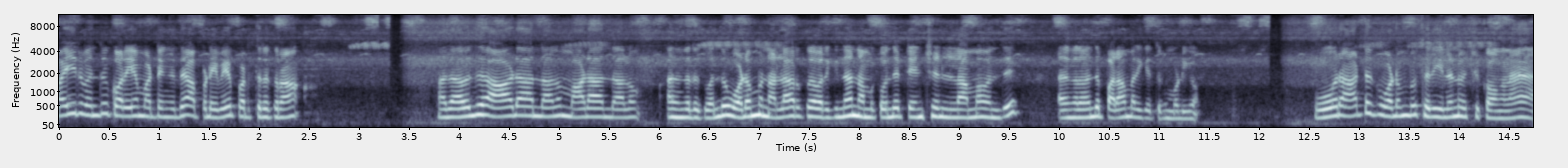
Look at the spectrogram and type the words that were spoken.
வயிறு வந்து குறைய மாட்டேங்குது. அப்படியே படுத்துருக்குறான். அதாவது ஆடாக இருந்தாலும் மாடாக இருந்தாலும் அதுங்களுக்கு வந்து உடம்பு நல்லா இருக்கிற வரைக்கும் தான் நமக்கு வந்து டென்ஷன் இல்லாமல் வந்து அதுங்களை வந்து பராமரிக்கிறதுக்கு முடியும். ஒரு ஆட்டுக்கு உடம்பு சரியில்லைன்னு வச்சுக்கோங்களேன்.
